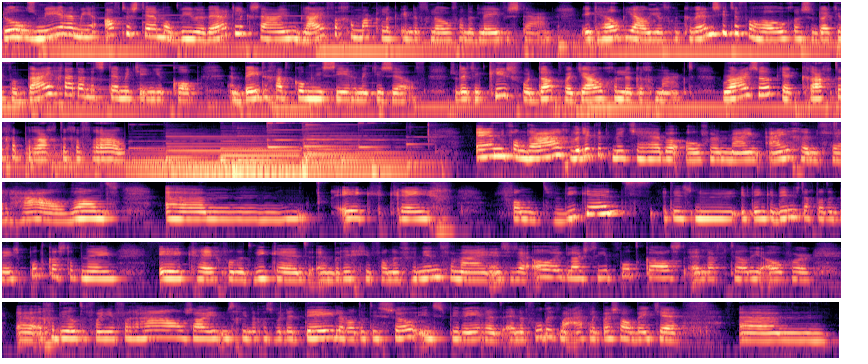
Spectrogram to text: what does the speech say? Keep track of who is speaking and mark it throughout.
Speaker 1: Door ons meer en meer af te stemmen op wie we werkelijk zijn, blijven we gemakkelijk in de flow van het leven staan. Ik help jou je frequentie te verhogen, zodat je voorbij gaat aan het stemmetje in je kop en beter gaat communiceren met jezelf, zodat je kiest voor dat wat jou gelukkig maakt. Rise up, jij krachtige, prachtige vrouw. En vandaag wil ik het met je hebben over mijn eigen verhaal. Want um, ik kreeg van het weekend, het is nu, ik denk dinsdag dat ik deze podcast opneem. Ik kreeg van het weekend een berichtje van een vriendin van mij. En ze zei: Oh, ik luister je podcast. En daar vertelde je over uh, een gedeelte van je verhaal. Zou je het misschien nog eens willen delen? Want het is zo inspirerend. En dan voelde ik me eigenlijk best wel een beetje. Um,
